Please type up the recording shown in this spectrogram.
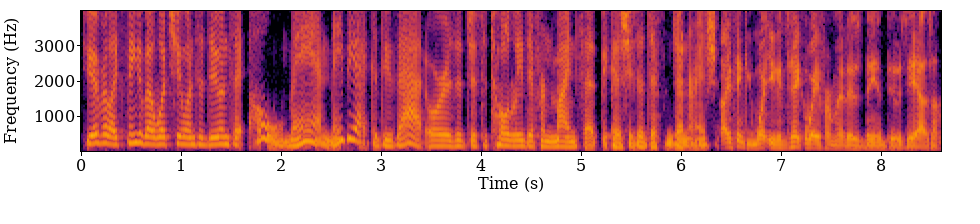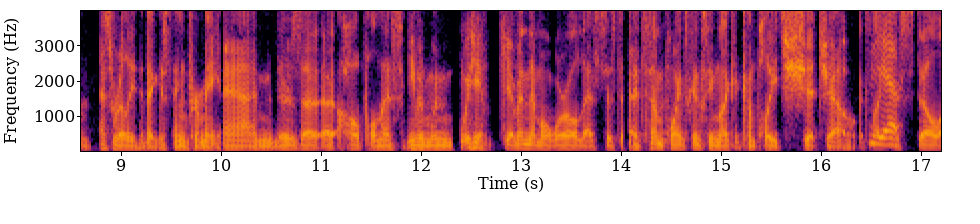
Do you ever like think about what she wants to do and say, "Oh man, maybe I could do that," or is it just a totally different mindset because she's a different generation? I think what you can take away from it is the enthusiasm. That's really the biggest thing for me. And there's a, a hopefulness, even when we have given them a world that's just at some points can seem like a complete shit show. It's like Yep. there's still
